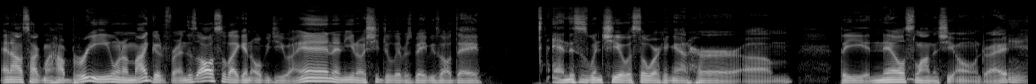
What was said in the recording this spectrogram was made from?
And I was talking about how Bree, one of my good friends, is also like an OBGYN, and you know she delivers babies all day. And this is when Chia was still working at her um the nail salon that she owned, right?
